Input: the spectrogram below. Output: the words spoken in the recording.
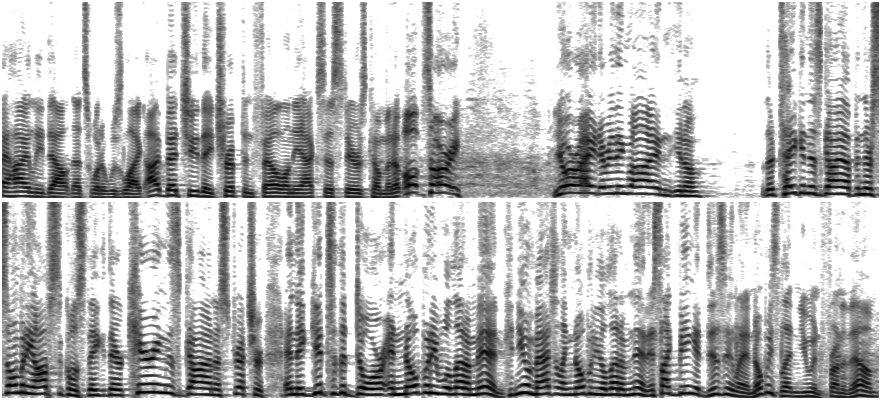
I highly doubt that's what it was like. I bet you they tripped and fell on the access stairs coming up. Oh, sorry. You're right. Everything fine. You know, they're taking this guy up, and there's so many obstacles. They, they're carrying this guy on a stretcher, and they get to the door, and nobody will let him in. Can you imagine? Like, nobody will let him in. It's like being at Disneyland. Nobody's letting you in front of them.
